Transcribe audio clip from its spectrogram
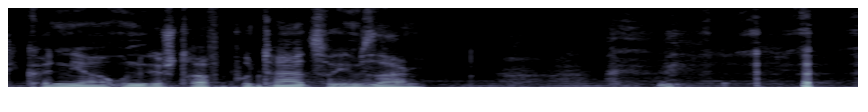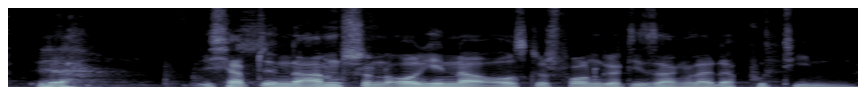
Die können ja ungestraft brutal zu ihm sagen. Ja. Ich habe den Namen schon original ausgesprochen gehört, die sagen leider Putin.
